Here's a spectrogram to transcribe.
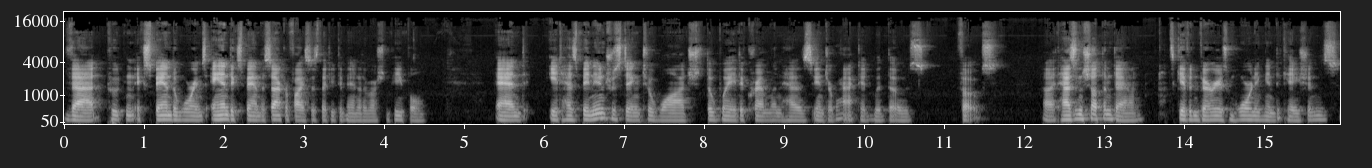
that Putin expand the war aims and expand the sacrifices that he demanded of the Russian people. And it has been interesting to watch the way the Kremlin has interacted with those folks. Uh, it hasn't shut them down. It's given various warning indications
